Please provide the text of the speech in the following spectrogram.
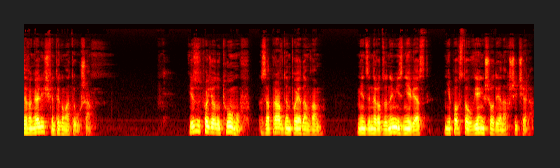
Ewangelii Świętego Mateusza. Jezus powiedział do tłumów: Zaprawdę powiadam wam, między narodzonymi z niewiast nie powstał większy od Jana Chrzciciela.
